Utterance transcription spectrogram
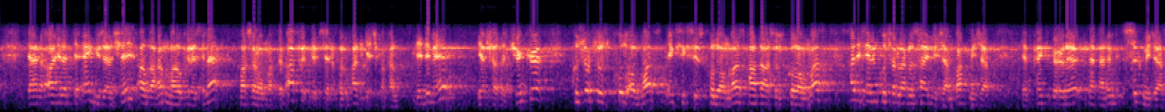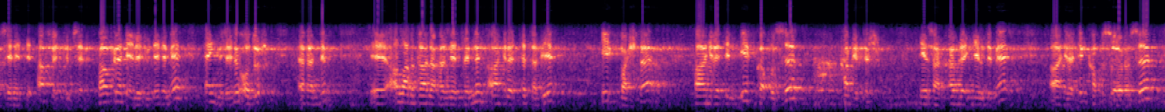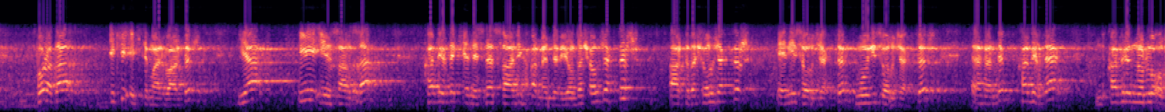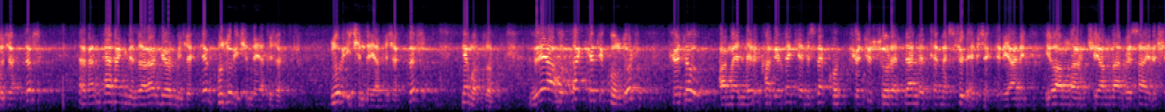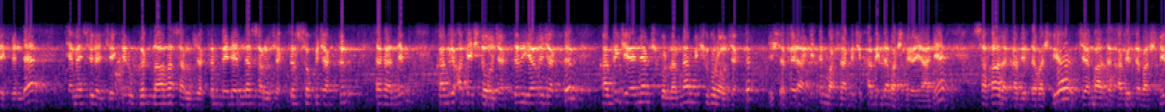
Yani ahirette en güzel şey Allah'ın mağfiretine mazhar olmaktır. Affettim seni kulum hadi geç bakalım. Dedi mi yaşadı. Çünkü kusursuz kul olmaz, eksiksiz kul olmaz, hatasız kul olmaz. Hadi senin kusurlarını saymayacağım, bakmayacağım. E, pek böyle efendim sıkmayacağım seni, affettim seni. Mağfiret eyledim dedi mi en güzeli odur. Efendim e, allah Teala Hazretlerinin ahirette tabii ilk başta ahiretin ilk kapısı kabirdir. İnsan kabre girdi mi ahiretin kapısı orası. Burada iki ihtimal vardır. Ya iyi insansa kabirde kendisine salih amelleri yoldaş olacaktır, arkadaş olacaktır, enis olacaktır, munis olacaktır. Efendim kabirde kabri nurlu olacaktır. Efendim herhangi bir zarar görmeyecektir. Huzur içinde yatacaktır. Nur içinde yatacaktır. Ne mutlu. Veyahut da kötü kuldur. Kötü amelleri kabirde kendisine kötü suretlerle temessül edecektir. Yani yılanlar, çıyanlar vesaire şeklinde temessül edecektir. Gırtlağına sarılacaktır, bedenine sarılacaktır, sokacaktır. Efendim, kabri ateşte olacaktır, yanacaktır. Kabri cehennem çukurlarından bir çukur olacaktır. İşte felaketin başlangıcı kabirde başlıyor yani. Safa da kabirde başlıyor, cefa da kabirde başlıyor.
